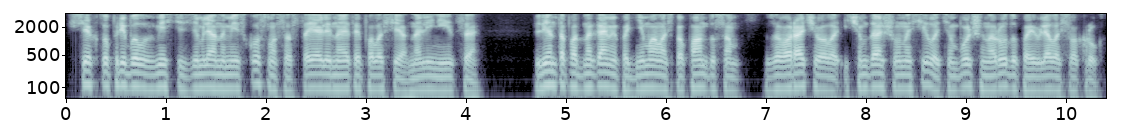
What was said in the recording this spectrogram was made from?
Все, кто прибыл вместе с землянами из космоса, стояли на этой полосе, на линии С. Лента под ногами поднималась по пандусам, заворачивала, и чем дальше уносила, тем больше народу появлялось вокруг.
